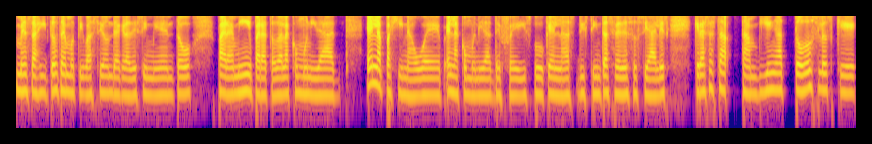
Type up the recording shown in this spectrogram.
mensajitos de motivación, de agradecimiento para mí y para toda la comunidad en la página web, en la comunidad de Facebook, en las distintas redes sociales. Gracias también a todos los que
